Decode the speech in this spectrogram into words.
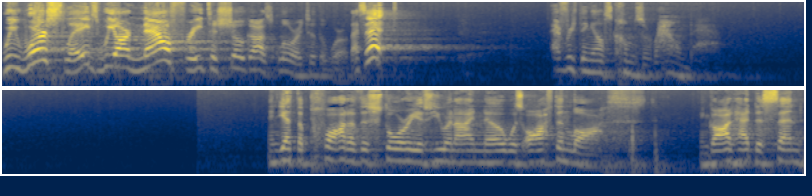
We were slaves. We are now free to show God's glory to the world. That's it. Everything else comes around that. And yet, the plot of this story, as you and I know, was often lost. And God had to send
